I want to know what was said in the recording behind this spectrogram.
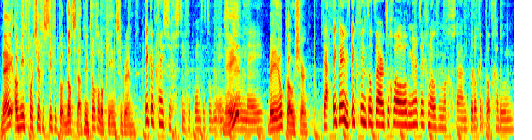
Nee, ook niet voor suggestieve content. Dat staat nu toch al op je Instagram. Ik heb geen suggestieve content op mijn Instagram, nee? Ben je heel kosher? Ja, ik weet niet. Ik vind dat daar toch wel wat meer tegenover mag staan voordat ik dat ga doen.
